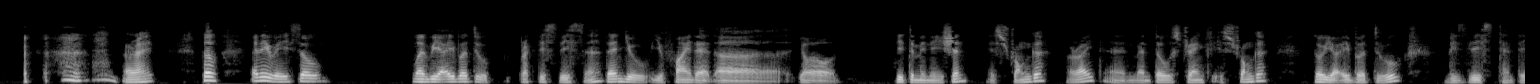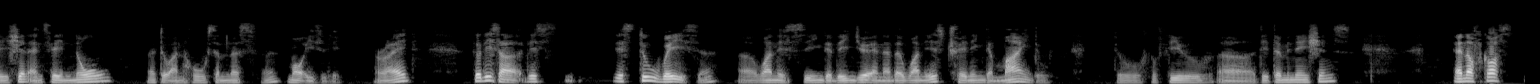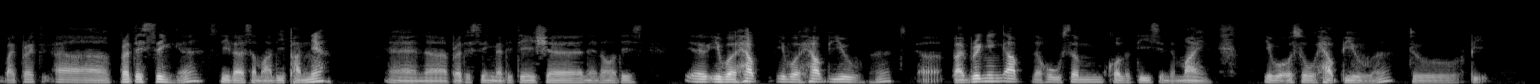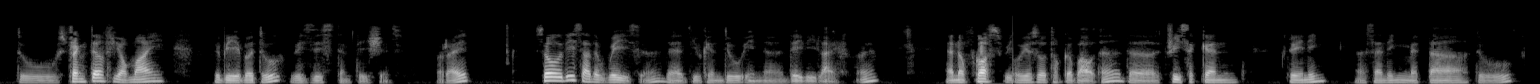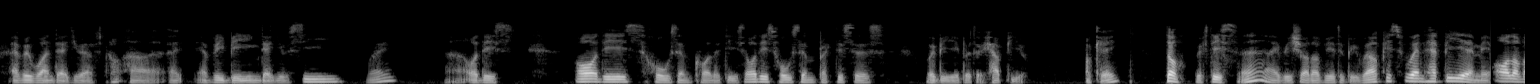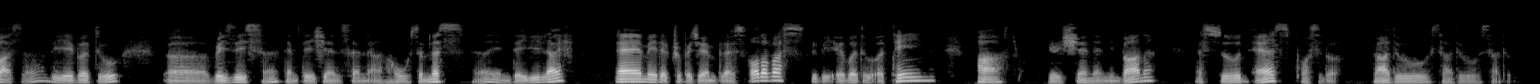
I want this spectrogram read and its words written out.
Alright. So anyway, so when we are able to practice this, uh, then you, you find that, uh, your determination is stronger, alright, and mental strength is stronger. So you're able to resist temptation and say no uh, to unwholesomeness uh, more easily, alright. So these are, this, these two ways, uh, uh, one is seeing the danger, another one is training the mind to, to fulfill, uh, determinations. And of course, by practi- uh, practicing, uh, Sila Samadhi Panya, and practicing meditation and all this, it will help it will help you uh, by bringing up the wholesome qualities in the mind. It will also help you uh, to be to strengthen your mind to be able to resist temptations. All right so these are the ways uh, that you can do in uh, daily life right? and of course we also talk about uh, the three second training uh, sending metta to everyone that you have uh, every being that you see right? All these all these wholesome qualities, all these wholesome practices will be able to help you. Okay. So with this, uh, I wish all of you to be well, peaceful and happy and may all of us uh, be able to uh, resist uh, temptations and unwholesomeness in daily life. And may the Triple Gem bless all of us to be able to attain path, fruition and nibbana as soon as possible. Sadhu, sadhu, sadhu.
